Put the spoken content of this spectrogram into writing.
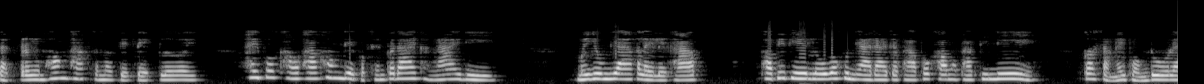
จัดเตรียมห้องพักสำหรับเด็กๆเลย ให้พวกเขาพักห้องเดียวกับฉันก็ได้ค่ะง่ายดี ไม่ยุ่งยากอะไรเลยครับ พอพี่พีรู้ว่าคุณยาดาจะพาพวกเขามาพักที่นี่ ก็สั่งให้ผมดูแล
